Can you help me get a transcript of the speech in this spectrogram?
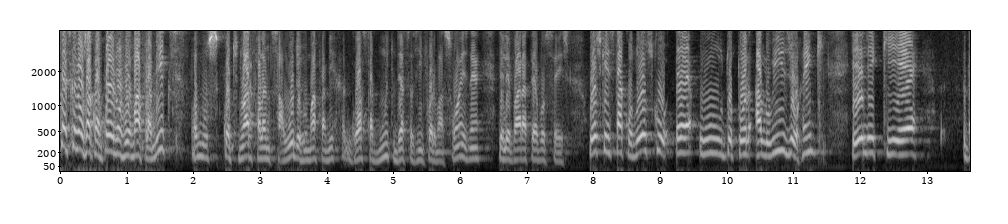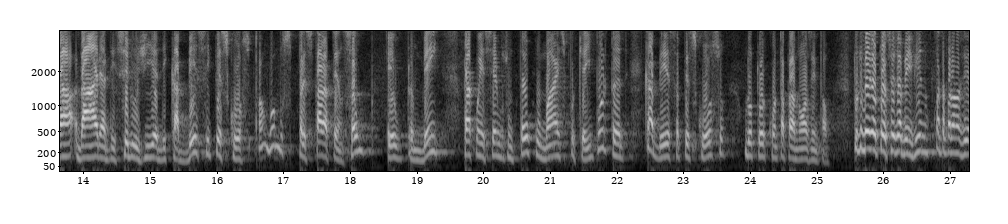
vocês que nos acompanham no Rio Mafra Mix, vamos continuar falando de saúde. O Rio Mafra Mix gosta muito dessas informações, né, de levar até vocês. Hoje quem está conosco é o Dr. Aloysio Henk, ele que é da, da área de cirurgia de cabeça e pescoço. Então vamos prestar atenção, eu também, para conhecermos um pouco mais, porque é importante. Cabeça, pescoço, o doutor conta para nós então. Tudo bem, doutor? Seja bem-vindo. Conta para nós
